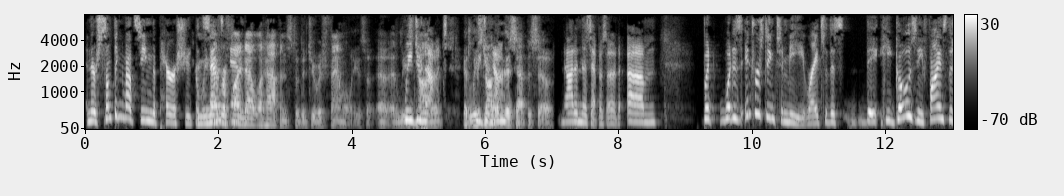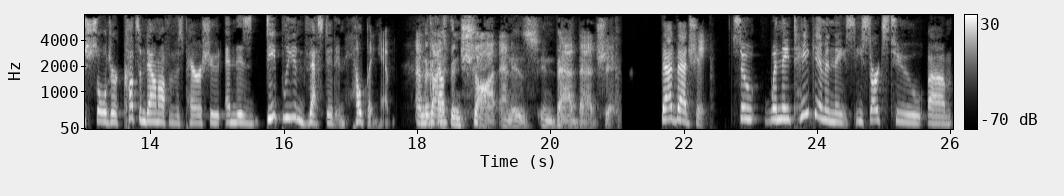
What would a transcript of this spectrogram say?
and there's something about seeing the parachute. and we never find out what happens to the Jewish families. Uh, at least we do not. not. At least not, not, in this episode. Not in this episode. Um, but what is interesting to me, right? So this, they, he goes and he finds the soldier, cuts him down off of his parachute, and is deeply invested in helping him. And the guy's now, been shot and is in bad, bad shape. Bad, bad shape. So when they take him and they, he starts to um,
